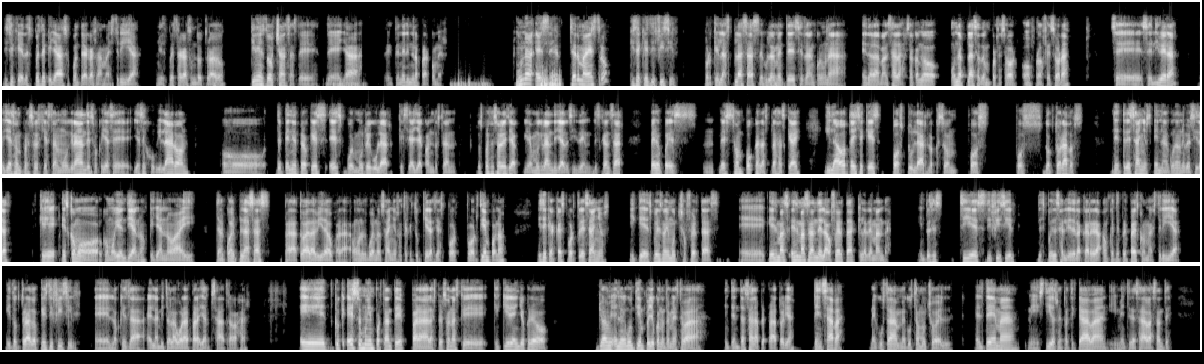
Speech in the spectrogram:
Dice que después de que ya suponte hagas la maestría y después hagas un doctorado, tienes dos chances de, ya tener dinero para comer. Una es ser, maestro, dice que es difícil, porque las plazas regularmente se dan con una edad avanzada. O sea, cuando una plaza de un profesor o profesora se, libera, pues ya son profesores que ya están muy grandes o que ya se, ya se jubilaron o dependiendo, pero que es, es por muy regular que sea ya cuando están los profesores ya, ya muy grandes, ya deciden descansar, pero pues mm, son pocas las plazas que hay. Y la otra dice que es postular lo que son post, postdoctorados de tres años en alguna universidad, que es como, como hoy en día, ¿no? Que ya no hay tal cual plazas para toda la vida o para unos buenos años, hasta que tú quieras, ya es por, por tiempo, ¿no? Dice que acá es por tres años y que después no hay muchas ofertas, eh, que es más, es más grande la oferta que la demanda. Entonces, sí es difícil después de salir de la carrera, aunque te prepares con maestría y doctorado, que es difícil eh, lo que es el ámbito laboral para ya empezar a trabajar. Eh, creo que eso es muy importante para las personas que, quieren, yo creo, yo en algún tiempo, yo cuando también estaba intentando la preparatoria, pensaba, me gusta, me gusta mucho el, el tema, mis tíos me platicaban y me interesaba bastante.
